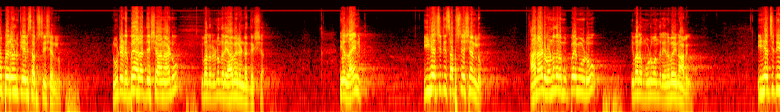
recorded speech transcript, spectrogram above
ముప్పై రెండు కేవీ సబ్స్టేషన్లు. నూట డెబ్బై ఆరు అధ్యక్ష ఆనాడు ఇవాళ రెండు వందల యాభై రెండు అధ్యక్ష. ఇక లైన్ ఈహెచ్టి సబ్స్టేషన్లు ఆనాడు రెండు వందల ముప్పై మూడు ఇవాళ మూడు వందల ఎనభై నాలుగు. ఈహెచ్టి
